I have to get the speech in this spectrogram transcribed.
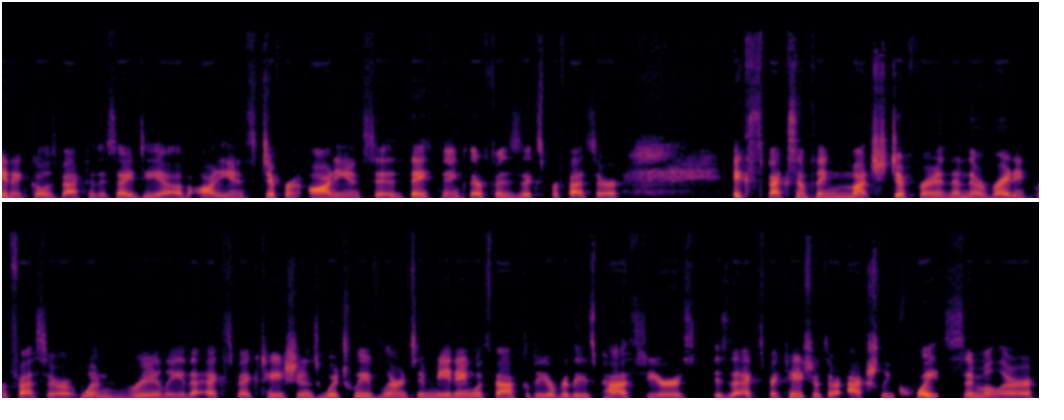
and it goes back to this idea of audience, different audiences. They think their physics professor expect something much different than their writing professor when really the expectations which we've learned in meeting with faculty over these past years is the expectations are actually quite similar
